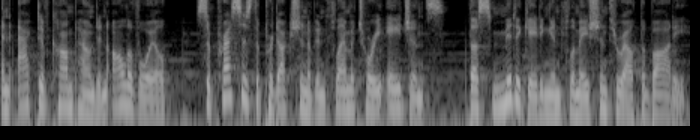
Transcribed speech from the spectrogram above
an active compound in olive oil, suppresses the production of inflammatory agents, thus mitigating inflammation throughout the body.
